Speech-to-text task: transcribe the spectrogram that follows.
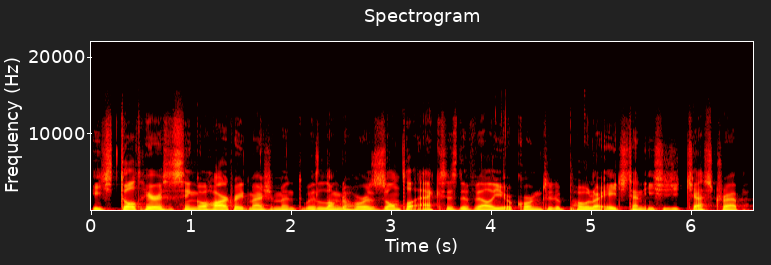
Each dot here is a single heart rate measurement with along the horizontal axis the value according to the Polar H10 ECG chest strap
